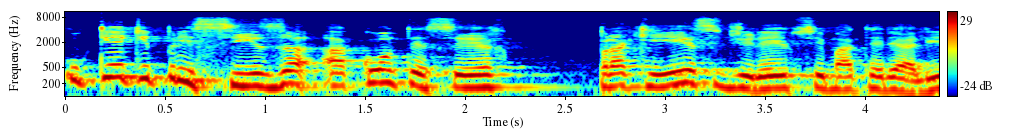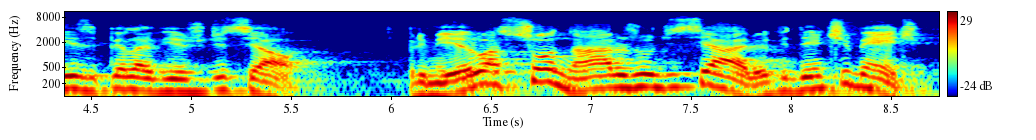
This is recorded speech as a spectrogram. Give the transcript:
O que, que precisa acontecer para que esse direito se materialize pela via judicial? Primeiro, acionar o judiciário, evidentemente.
